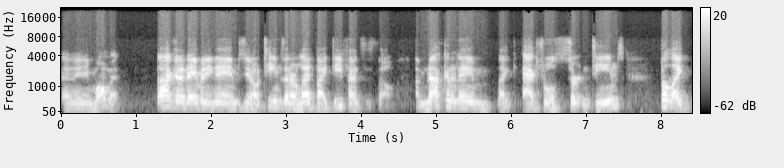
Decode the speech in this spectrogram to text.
at any moment. Not going to name any names, you know, teams that are led by defenses though. I'm not going to name like actual certain teams, but like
